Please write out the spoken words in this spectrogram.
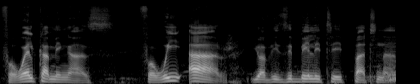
for welcoming us, for we are your visibility partner.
